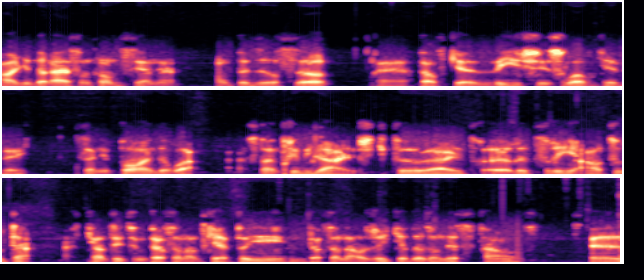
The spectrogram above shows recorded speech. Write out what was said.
en libération conditionnelle. On peut dire ça euh, parce que vivre chez soi au Québec, ce n'est pas un droit. C'est un privilège qui peut être euh, retiré en tout temps. Quand tu es une personne handicapée, une personne âgée qui a besoin d'assistance, euh,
